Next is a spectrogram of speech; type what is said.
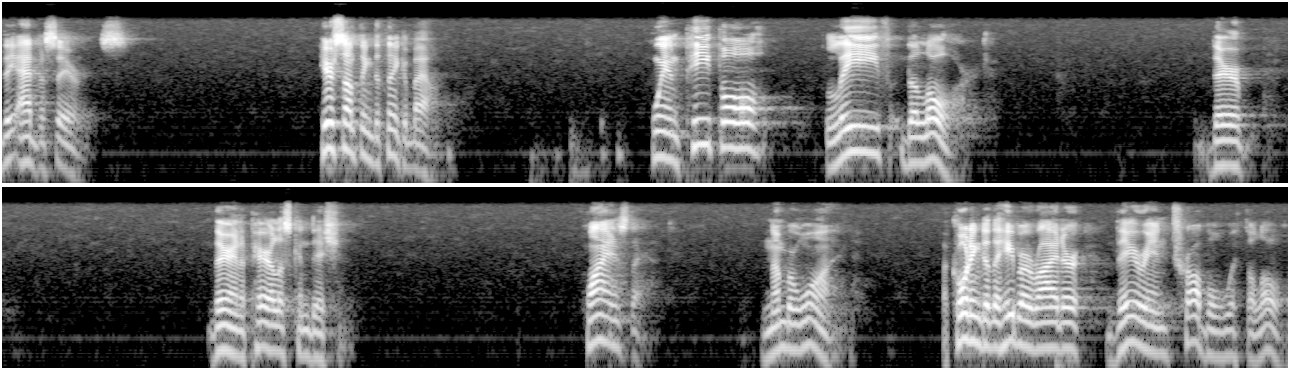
the adversaries. Here's something to think about. When people leave the Lord, they're, they're in a perilous condition. Why is that? Number one, according to the Hebrew writer, they're in trouble with the Lord.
